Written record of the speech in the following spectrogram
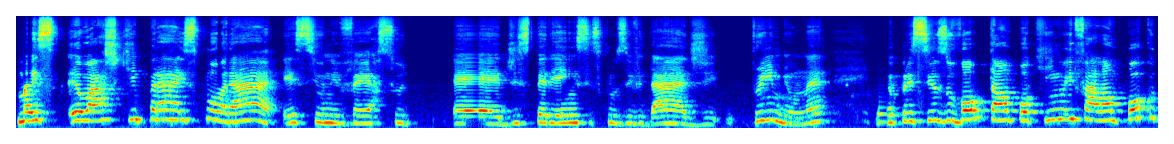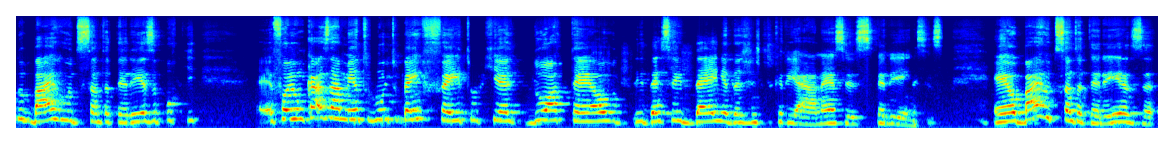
mas eu acho que para explorar esse universo é, de experiência, exclusividade, premium, né? Eu preciso voltar um pouquinho e falar um pouco do bairro de Santa Teresa, porque é, foi um casamento muito bem feito que é do hotel e dessa ideia da gente criar né, essas experiências. É, o bairro de Santa Teresa,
